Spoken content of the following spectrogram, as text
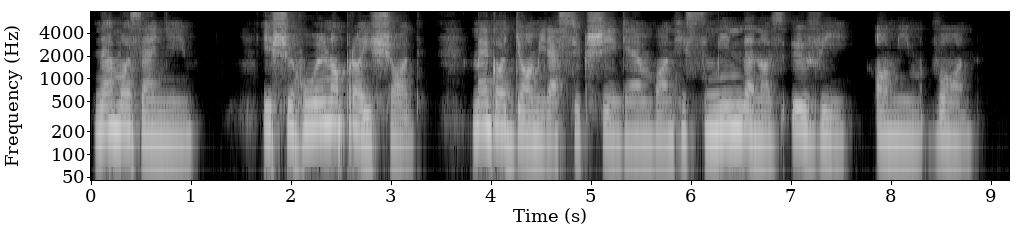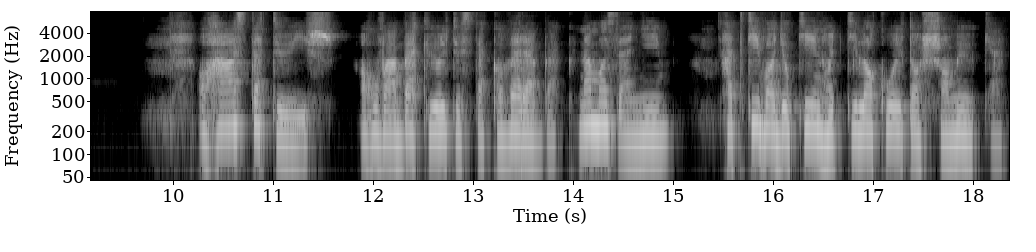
nem az enyém, és ő holnapra is ad, megadja, amire szükségem van, hisz minden az övé, amim van. A háztető is, ahová beköltöztek a verebek, nem az enyém, hát ki vagyok én, hogy kilakoltassam őket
